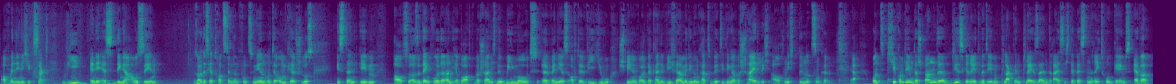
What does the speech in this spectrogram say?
auch wenn die nicht exakt wie NES-Dinger aussehen, sollte es ja trotzdem dann funktionieren und der Umkehrschluss ist dann eben auch so. Also denkt wohl daran, ihr braucht wahrscheinlich eine Wii-Mode, äh, wenn ihr es auf der Wii U spielen wollt. Wer keine Wii-Fernbedienung hat, wird die Dinger wahrscheinlich auch nicht benutzen können. Ja, und hier kommt eben das Spannende, dieses Gerät wird eben Plug and Play sein, 30 der besten Retro-Games ever,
